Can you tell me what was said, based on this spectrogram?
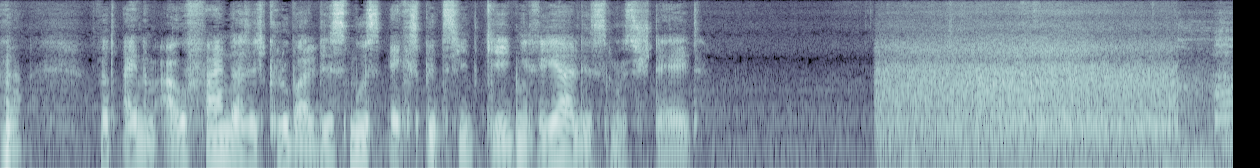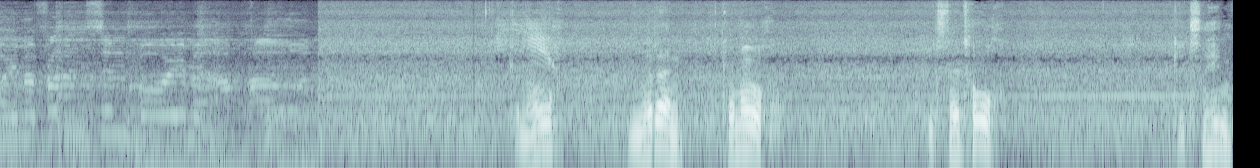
wird einem auffallen, dass sich Globalismus explizit gegen Realismus stellt. Bäume pflanzen, Bäume abhauen. Komm hoch. Nur dann. Komm hoch. Geht's nicht hoch. Geht's nicht hin.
